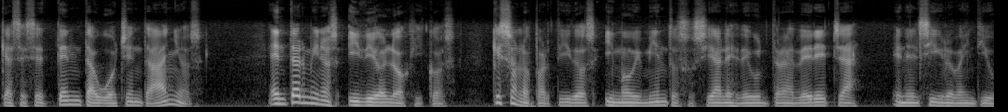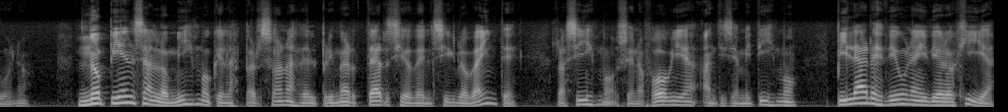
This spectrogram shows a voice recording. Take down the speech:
que hace 70 u 80 años? En términos ideológicos, ¿qué son los partidos y movimientos sociales de ultraderecha en el siglo XXI? ¿No piensan lo mismo que las personas del primer tercio del siglo XX? Racismo, xenofobia, antisemitismo, pilares de una ideología,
